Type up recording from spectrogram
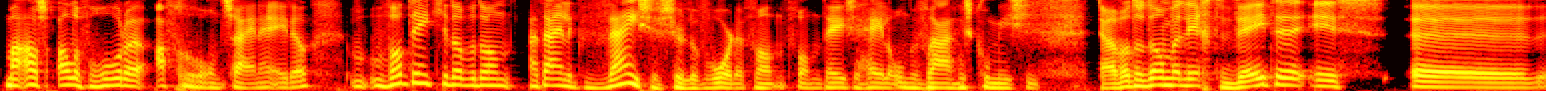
Maar als alle verhoren afgerond zijn, hè Edo, wat denk je dat we dan uiteindelijk wijzer zullen worden van, van deze hele ondervragingscommissie? Nou, wat we dan wellicht weten is uh,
